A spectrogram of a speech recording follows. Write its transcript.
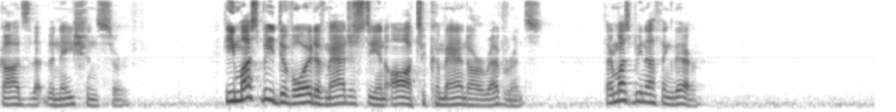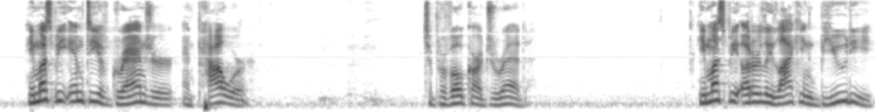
gods that the nations serve. He must be devoid of majesty and awe to command our reverence. There must be nothing there. He must be empty of grandeur and power to provoke our dread. He must be utterly lacking beauty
